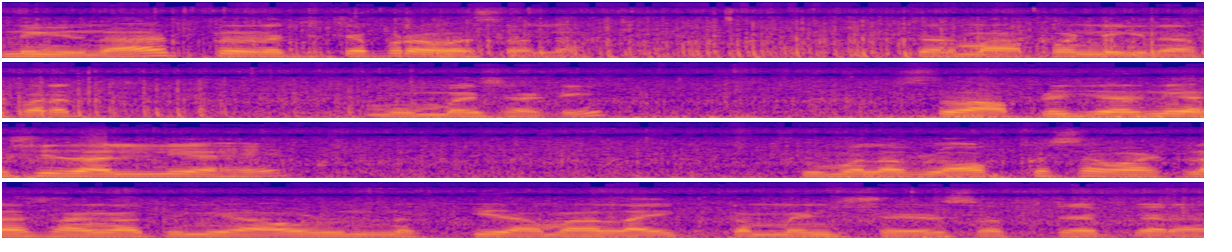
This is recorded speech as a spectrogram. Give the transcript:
निघणार प्रगतीच्या प्रवासाला. तर मग आपण निघणार परत मुंबईसाठी. सो आपली जर्नी अशी झालेली आहे. तुम्हाला ब्लॉग कसा वाटला सांगा. तुम्ही आवडून नक्की आम्हाला लाईक कमेंट शेअर सबस्क्राईब करा.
